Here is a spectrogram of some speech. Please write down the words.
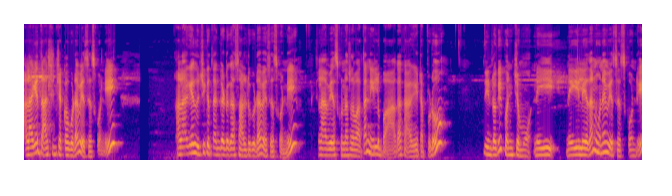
అలాగే దాల్చిన చెక్క కూడా వేసేసుకోండి. అలాగే రుచికి తగ్గట్టుగా సాల్ట్ కూడా వేసేసుకోండి. ఇలా వేసుకున్న తర్వాత నీళ్ళు బాగా కాగేటప్పుడు దీంట్లోకి కొంచెము నెయ్యి నెయ్యి లేదా నూనె వేసేసుకోండి.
